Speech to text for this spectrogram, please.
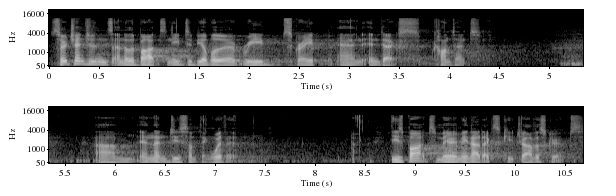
Search engines and other bots need to be able to read, scrape, and index content, um, and then do something with it. These bots may or may not execute JavaScript.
